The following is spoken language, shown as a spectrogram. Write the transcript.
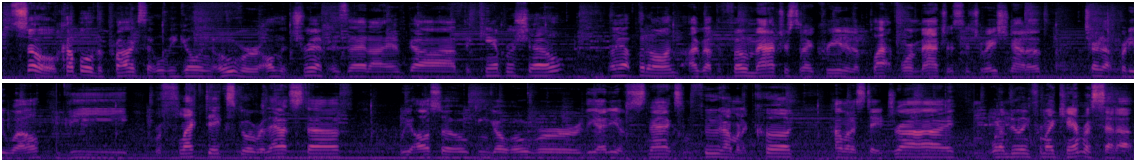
So a couple of the products that we'll be going over on the trip is that I've got the camper shell I got put on. I've got the foam mattress that I created a platform mattress situation out of. Turned out pretty well. The Reflectix, go over that stuff. We also can go over the idea of snacks and food, how I'm gonna cook, how I'm gonna stay dry, what I'm doing for my camera setup,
